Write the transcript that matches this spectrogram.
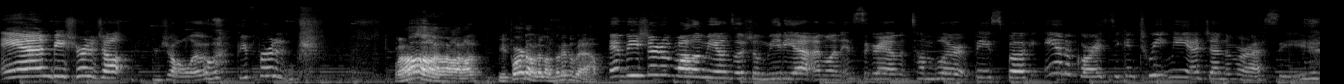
And be sure to jol- jollo. Be sure to Well, before the And be sure to follow me on social media. I'm on Instagram, Tumblr, Facebook, and of course, you can tweet me at Jenna Moreci.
